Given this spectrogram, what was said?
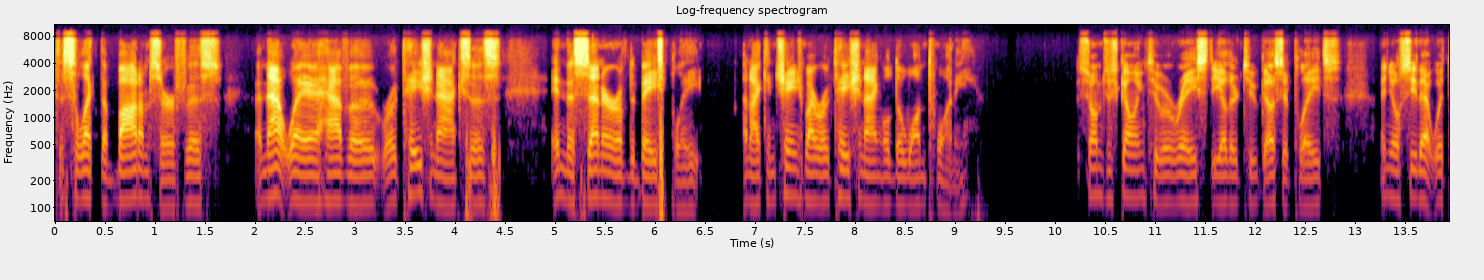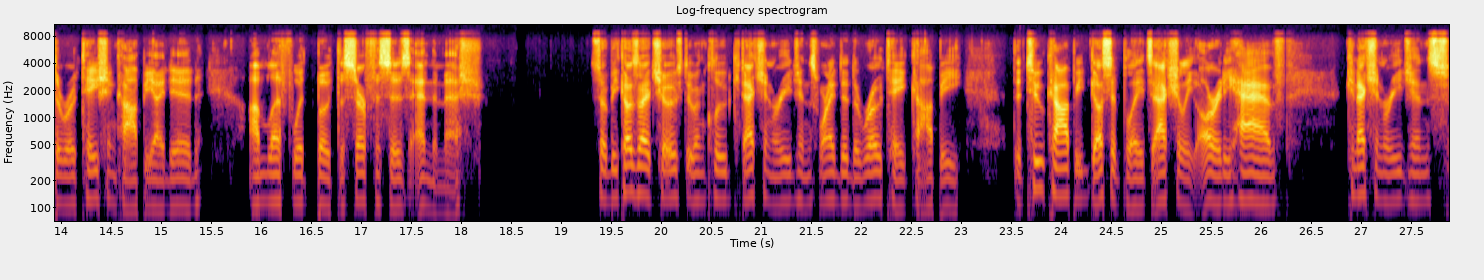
to select the bottom surface, and that way I have a rotation axis in the center of the base plate, and I can change my rotation angle to 120. So I'm just going to erase the other two gusset plates and you'll see that with the rotation copy I did, I'm left with both the surfaces and the mesh. So because I chose to include connection regions when I did the rotate copy, the two copied gusset plates actually already have connection regions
